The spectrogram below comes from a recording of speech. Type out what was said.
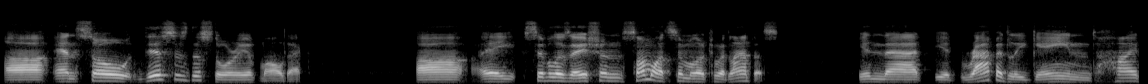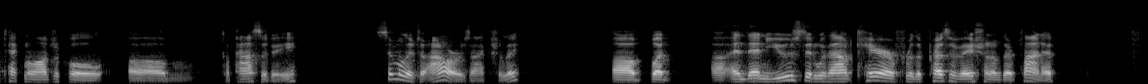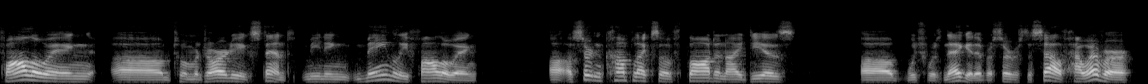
Uh, and so this is the story of Maldek, uh, a civilization somewhat similar to Atlantis, in that it rapidly gained high technological um, capacity, similar to ours actually, uh, but uh, and then used it without care for the preservation of their planet, following um, to a majority extent, meaning mainly following uh, a certain complex of thought and ideas, uh, which was negative, or service to self. However,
